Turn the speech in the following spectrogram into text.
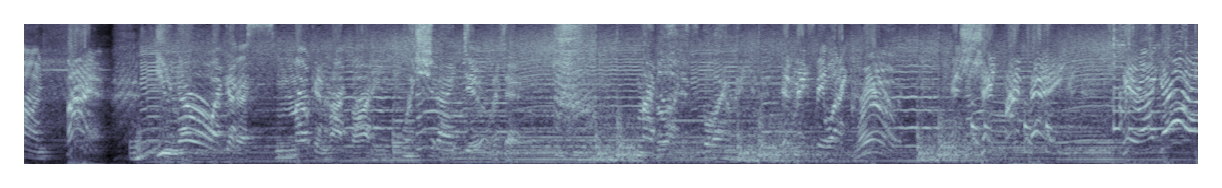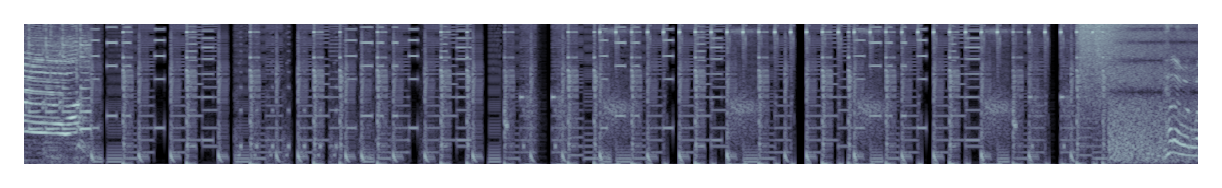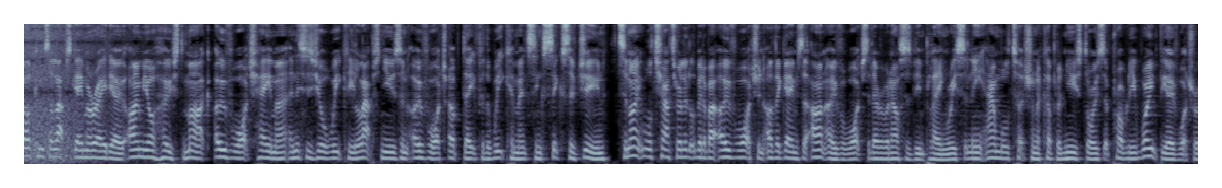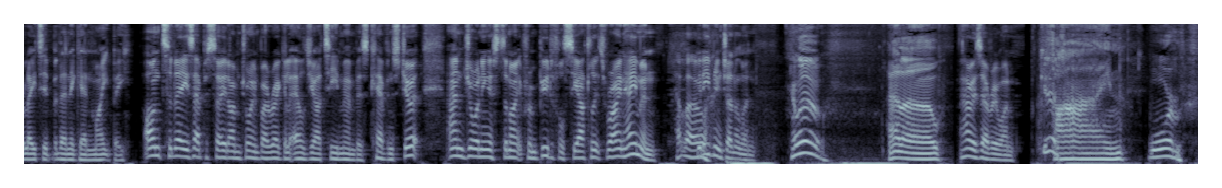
on fire! You know I got a smoking hot body. What should I do with it? My blood is boiling. It makes me want to grill and shake my pig. Here I go! And welcome to Laps Gamer Radio. I'm your host, Mark Overwatch Hamer, and this is your weekly Laps news and Overwatch update for the week commencing 6th of June. Tonight we'll chatter a little bit about Overwatch and other games that aren't Overwatch that everyone else has been playing recently, and we'll touch on a couple of news stories that probably won't be Overwatch related, but then again might be. On today's episode, I'm joined by regular LGR team members Kevin Stewart, and joining us tonight from beautiful Seattle, it's Ryan Heyman. Hello. Good evening, gentlemen. Hello. Hello. How is everyone? Good. Fine. Warm.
